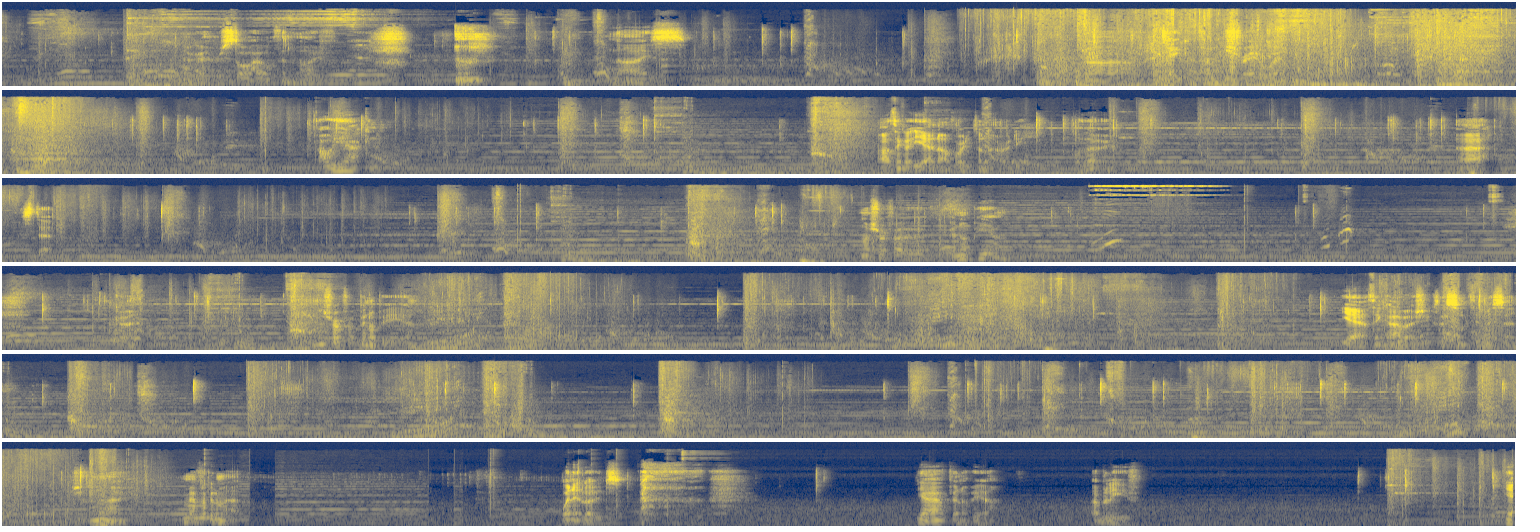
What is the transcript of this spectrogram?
I'm not sure if I've been up here yet. Yeah, I think I have actually, because there's something missing.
